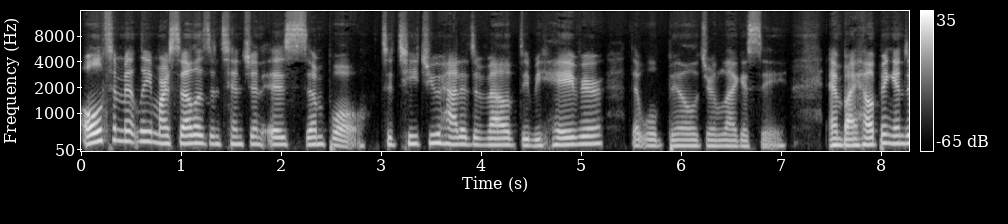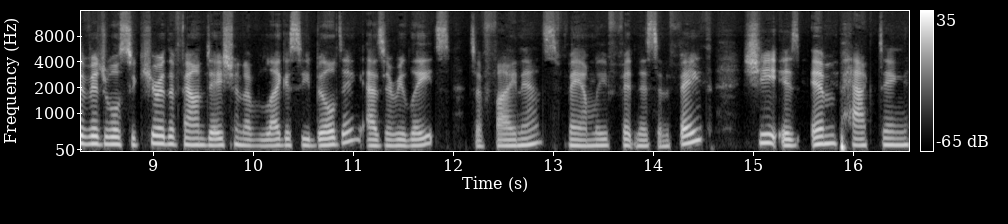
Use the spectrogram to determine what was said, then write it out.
Ultimately, Marcella's intention is simple to teach you how to develop the behavior that will build your legacy. And by helping individuals secure the foundation of legacy building as it relates to finance, family, fitness, and faith, she is impacting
